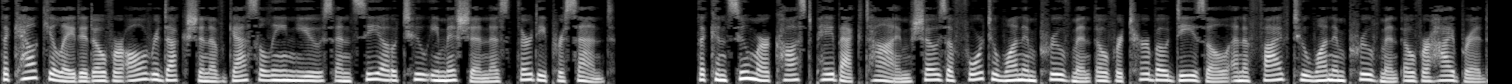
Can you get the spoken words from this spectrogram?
The calculated overall reduction of gasoline use and CO2 emission is 30%. The consumer cost payback time shows a 4 to 1 improvement over turbo diesel and a 5 to 1 improvement over hybrid.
